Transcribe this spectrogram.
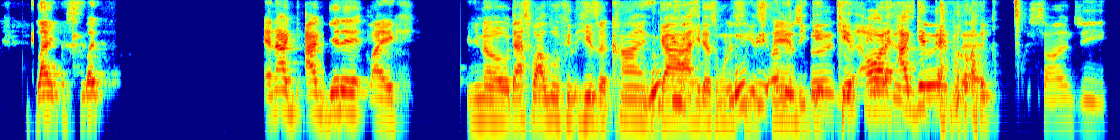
like, like, and I, I get it. Like, you know, that's why Luffy. He's a kind Luffy- guy. He doesn't want to see his family get killed. All that. I get that, but like, Sanji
